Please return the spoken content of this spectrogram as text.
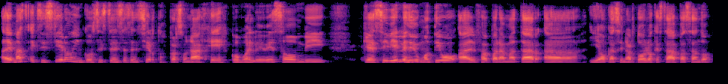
Además, existieron inconsistencias en ciertos personajes, como el bebé zombie, que si bien les dio un motivo a Alpha para matar y ocasionar todo lo que estaba pasando,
